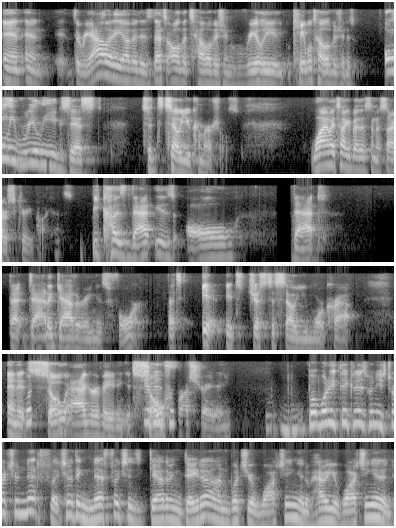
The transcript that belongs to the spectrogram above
and and the reality of it is that's all the television really cable television is only really exists to, to tell you commercials Why am I talking about this in a cybersecurity podcast? Because that is all that that data gathering is for. That's it. It's just to sell you more crap. And it's What- so aggravating. It's so frustrating. But what do you think it is when you start your Netflix? You don't think Netflix is gathering data on what you're watching and how you're watching it, and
